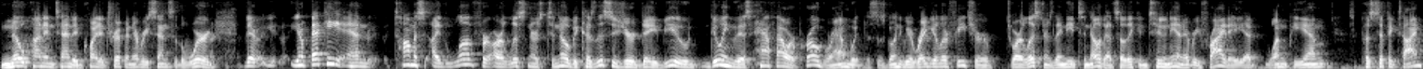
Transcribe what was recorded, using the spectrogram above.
No pun intended. Quite a trip in every sense of the word. There, you know, Becky and Thomas, I'd love for our listeners to know because this is your debut doing this half hour program. This is going to be a regular feature to our listeners. They need to know that so they can tune in every Friday at 1 p.m. Pacific time.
